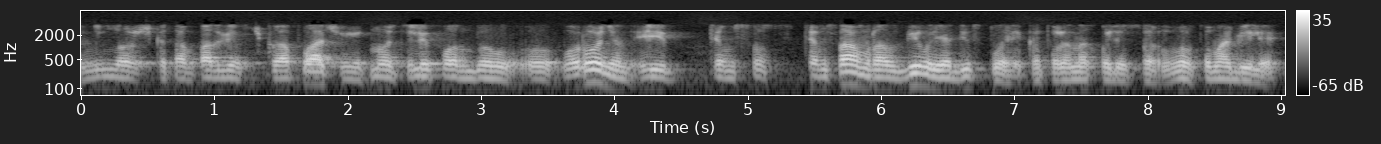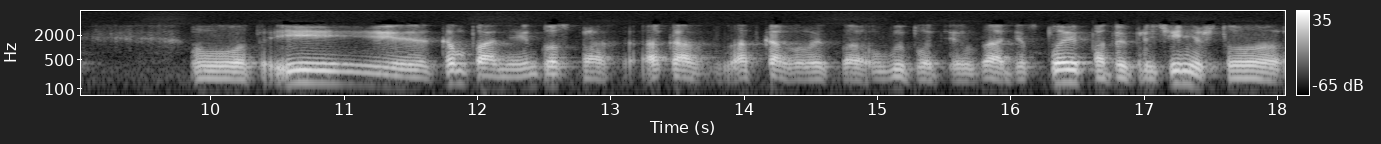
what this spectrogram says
немножечко там подвесочку оплачивает, но телефон был уронен и тем, тем самым разбил я дисплей, который находится в автомобиле. Вот. И компания Ингострах отказывается в выплате за дисплей по той причине, что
